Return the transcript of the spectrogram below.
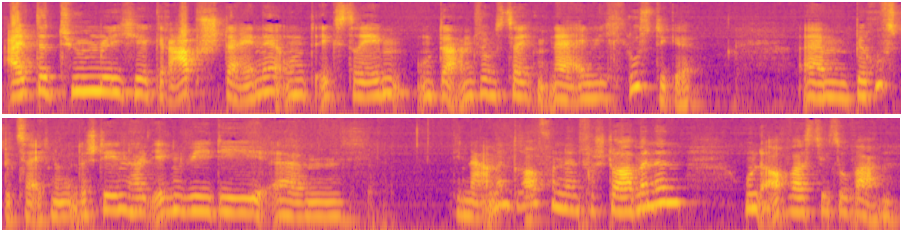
altertümliche Grabsteine und extrem unter Anführungszeichen, naja, eigentlich lustige ähm, Berufsbezeichnungen. Da stehen halt irgendwie die, ähm, die Namen drauf von den Verstorbenen und auch was die so waren.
